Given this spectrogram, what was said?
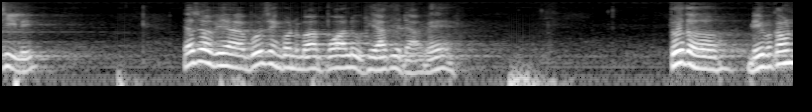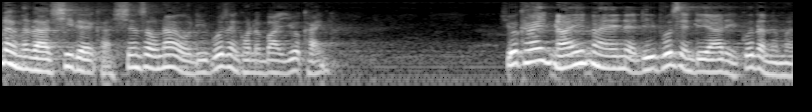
ကြည်လေရသော်ဘုရားဘိုးစဉ်ကုဏ္ဏပါပွားလို့ဘုရားဖြစ်တာပဲသို့တော့နေမကောင်းတဲ့မသာရှိတဲ့အခါရှင်စုံနာကိုဒီဘုဇင်ခုနှစ်ပါးရွတ်ခိုင်းတာရွတ်ခိုင်းနိုင်နိုင်နဲ့ဒီဘုဇင်တရားတွေကိုယ်တဏ္ဍမှာ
